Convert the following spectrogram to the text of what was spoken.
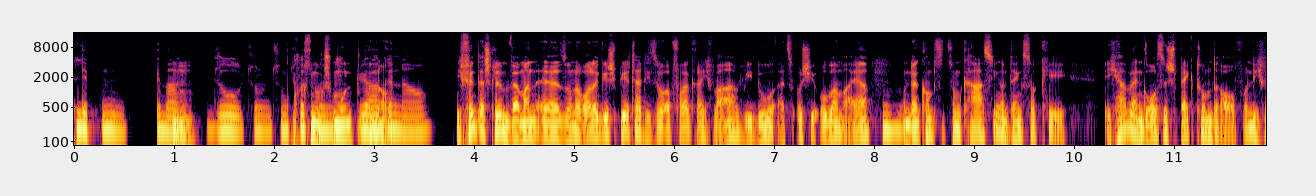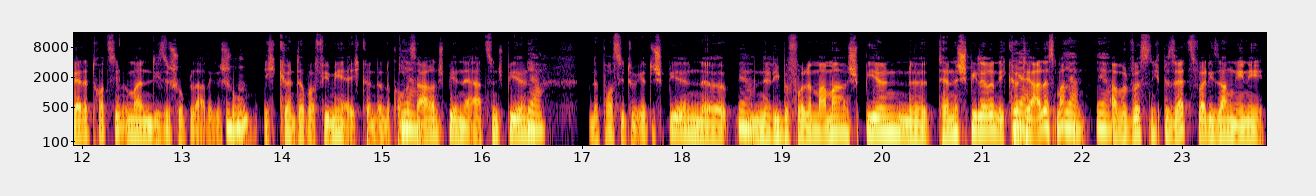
Lippen, immer Hm. so zum, zum Kussmund. Knutschmund, Ja, genau. genau. Ich finde das schlimm, wenn man äh, so eine Rolle gespielt hat, die so erfolgreich war, wie du als Uschi Obermeier, Mhm. und dann kommst du zum Casting und denkst, okay, ich habe ein großes Spektrum drauf und ich werde trotzdem immer in diese Schublade geschoben. Ich könnte aber viel mehr. Ich könnte eine Kommissarin spielen, eine Ärztin spielen, Mhm. Ja. eine Prostituierte spielen, eine, Ja. eine liebevolle Mama spielen, eine Tennisspielerin. Ich könnte ja, Ja, alles machen. ja, ja. Aber du wirst nicht besetzt, weil die sagen, nee, nee,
